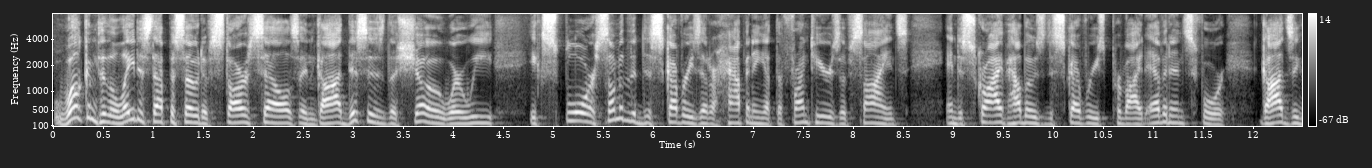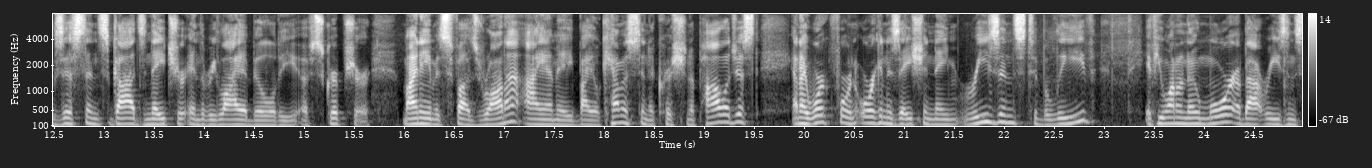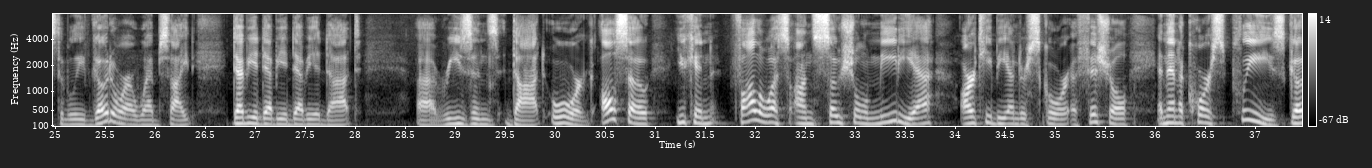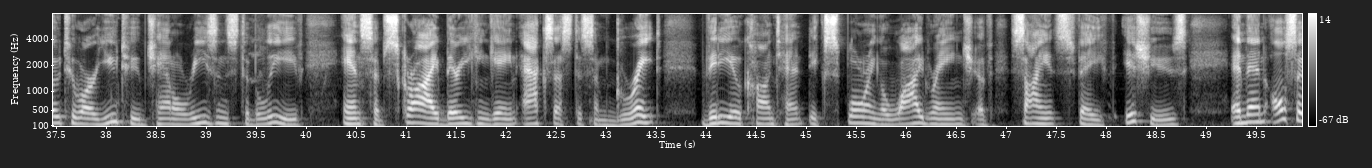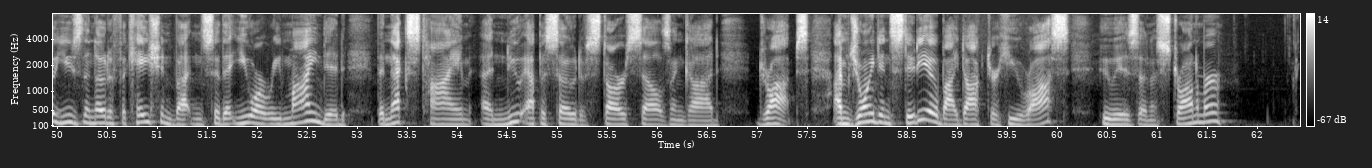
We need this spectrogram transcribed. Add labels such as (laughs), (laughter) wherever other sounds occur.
Welcome to the latest episode of Star Cells and God. This is the show where we explore some of the discoveries that are happening at the frontiers of science and describe how those discoveries provide evidence for God's existence, God's nature, and the reliability of Scripture. My name is Fuz Rana. I am a biochemist and a Christian apologist, and I work for an organization named Reasons to Believe. If you want to know more about Reasons to Believe, go to our website, www uh, reasons.org. Also, you can follow us on social media, RTB underscore official. And then, of course, please go to our YouTube channel, Reasons to Believe, and subscribe. There you can gain access to some great video content exploring a wide range of science faith issues. And then also use the notification button so that you are reminded the next time a new episode of Stars, Cells, and God drops. I'm joined in studio by Dr. Hugh Ross, who is an astronomer,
